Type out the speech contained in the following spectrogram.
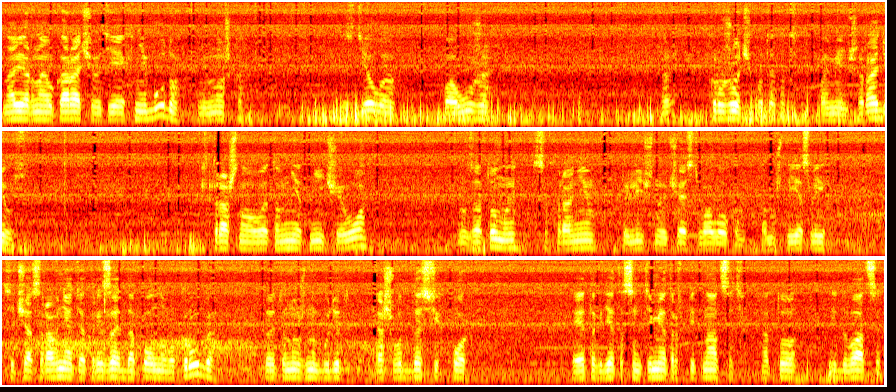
Наверное, укорачивать я их не буду. Немножко сделаю поуже. Кружочек вот этот поменьше радиус. Страшного в этом нет ничего. Но зато мы сохраним приличную часть волокон. Потому что если их сейчас равнять, отрезать до полного круга, то это нужно будет аж вот до сих пор. Это где-то сантиметров 15, а то и 20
